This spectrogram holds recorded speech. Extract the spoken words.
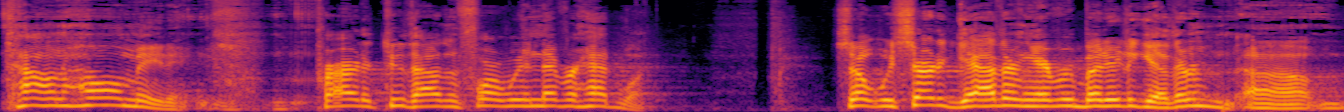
town hall meetings. Prior to 2004, we never had one. So we started gathering everybody together uh,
